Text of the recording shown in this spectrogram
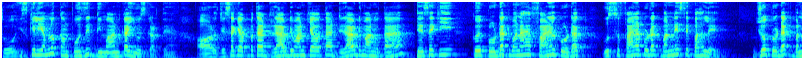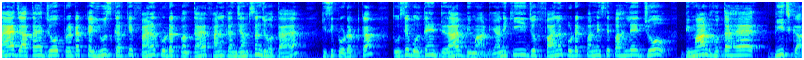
तो इसके लिए हम लोग कंपोजिट डिमांड का यूज़ करते हैं। और जैसा कि आपको पता है ड्राइव डिमांड क्या होता है? ड्राइव डिमांड होता है जैसे कि कोई प्रोडक्ट बना है फाइनल प्रोडक्ट उस फाइनल प्रोडक्ट बनने से पहले जो प्रोडक्ट बनाया जाता है जो प्रोडक्ट का यूज़ करके फाइनल प्रोडक्ट बनता है फाइनल कंजम्पन जो होता है किसी प्रोडक्ट का तो उसे बोलते हैं डिराइव डिमांड यानी कि जो फाइनल प्रोडक्ट बनने से पहले जो डिमांड होता है बीज का,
